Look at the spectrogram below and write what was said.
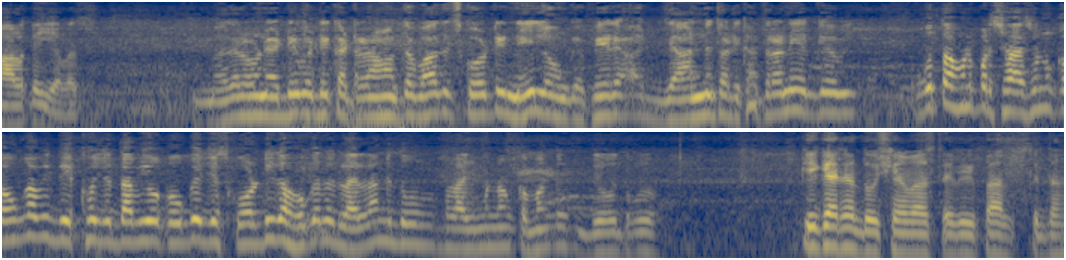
ਮਾਲਕ ਹੀ ਆ ਬਸ। ਮਗਰ ਹੁਣ ਐਡੀ ਵੱਡੀ ਘਟਨਾ ਹੋਣ ਤੋਂ ਬਾਅਦ ਸਿਕਿਉਰਿਟੀ ਨਹੀਂ ਲਓਗੇ ਫਿਰ ਜਾਨ ਨੂੰ ਤੁਹਾਡੀ ਖਤਰਾ ਨਹੀਂ ਅੱਗੇ ਵੀ? ਉਹ ਤਾਂ ਹੁਣ ਪ੍ਰਸ਼ਾਸਨ ਨੂੰ ਕਹੂੰਗਾ ਵੀ ਦੇਖੋ ਜਿੱਦਾਂ ਵੀ ਉਹ ਕਹੂਗੇ ਜੇ ਸਕਿਉਰਟੀ ਦਾ ਹੋਊਗਾ ਤਾਂ ਲੈ ਲਾਂਗੇ ਦੋ ਮੁਲਾਜ਼ਮਾਂ ਨੂੰ ਕਵਾਂਗੇ ਦਿਓ ਦਿਓ। ਕੀ ਕਹਿ ਰਹੇ ਹੋ ਦੋਸ਼ੀਆਂ ਵਾਸਤੇ ਵੀ ਭਾਲ ਕਿਦਾਂ?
